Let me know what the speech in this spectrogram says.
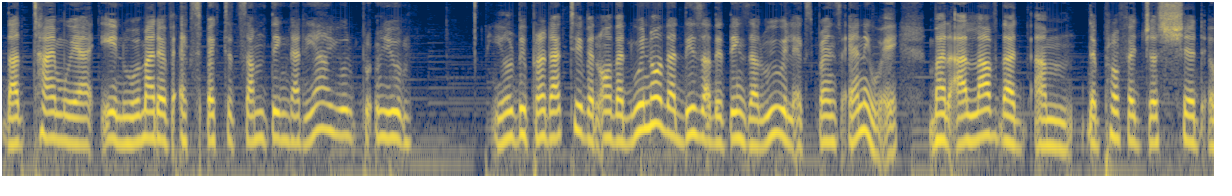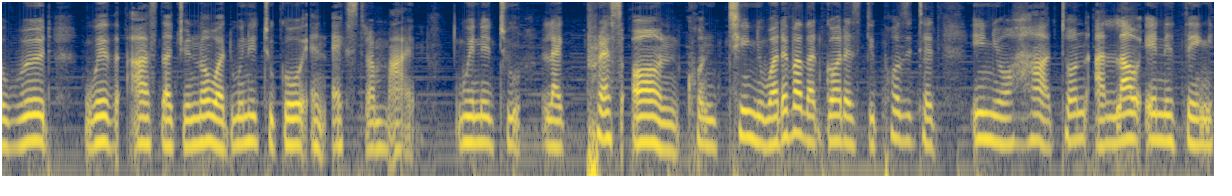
that time we are in. We might have expected something that, yeah, you'll, you you'll be productive and all that. We know that these are the things that we will experience anyway. But I love that um, the prophet just shared a word with us that you know what we need to go an extra mile. We need to like press on, continue whatever that God has deposited in your heart. Don't allow anything,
